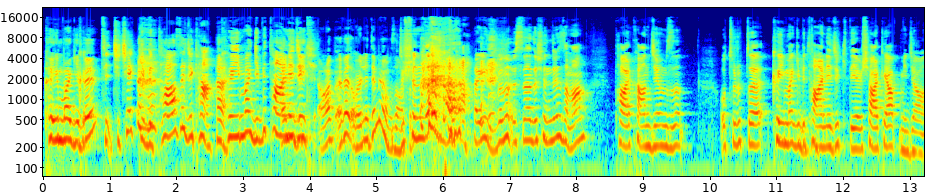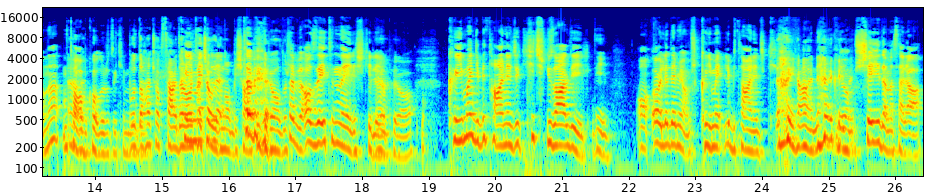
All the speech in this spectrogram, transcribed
Kıyma gibi. T- çiçek gibi tazecik ha. Ha. Kıyma gibi tanecik. Tanecik. Abi, evet öyle demiyor mu zaten? Düşündü. Hayır bunun üstüne düşündüğün zaman Tarkancığımızın oturup da kıyma gibi tanecik diye bir şarkı yapmayacağını mutabık oluruz ikimiz Bu daha çok Serdar Kıymetli- Ortaç'a uygun o bir şarkı tabii, gibi olur. Tabii o zeytinle ilişkili Evet. yapıyor. Kıyma gibi tanecik hiç güzel değil. Değil. O öyle demiyormuş. Kıymetli bir tanecik. yani diyormuş. kıymet. Şeyi de mesela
